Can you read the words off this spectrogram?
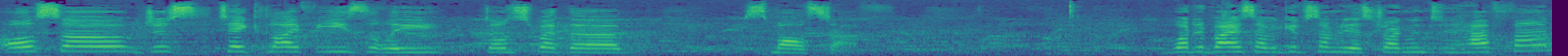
also just take life easily. Don't sweat the small stuff. What advice I would give somebody that's struggling to have fun?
